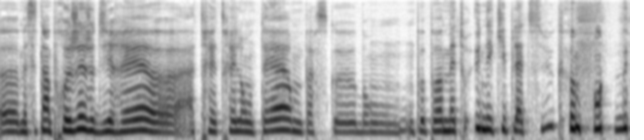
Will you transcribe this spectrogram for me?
Euh, mais c'est un projet, je dirais, euh, à très très long terme parce que bon, on peut pas mettre une équipe là-dessus, comme on dit.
